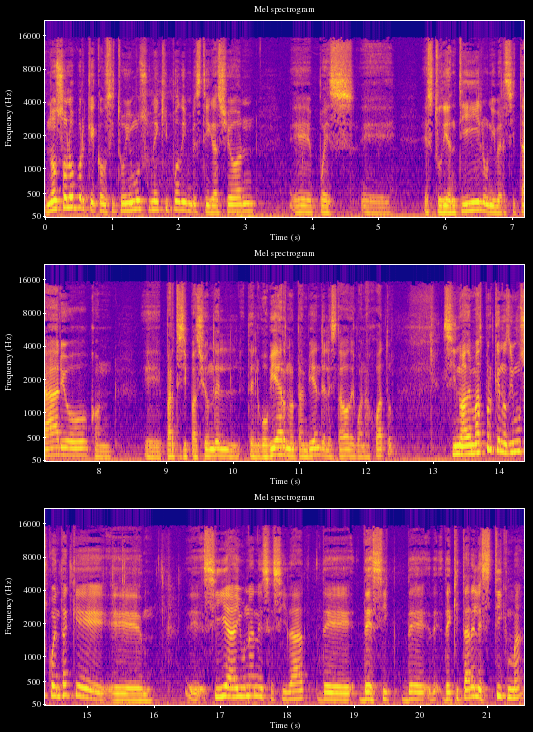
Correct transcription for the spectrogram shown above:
no solo porque constituimos un equipo de investigación, pues estudiantil, universitario, con eh, participación del, del, gobierno también del estado de Guanajuato, sino además porque nos dimos cuenta que eh, eh, sí hay una necesidad de, de, quitar el estigma,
